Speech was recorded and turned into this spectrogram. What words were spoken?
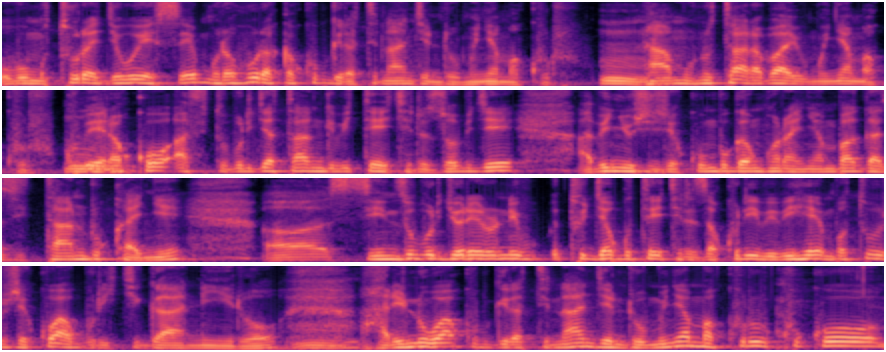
ubu umuturage wese murahura akakubwira ati nanjye ndi umunyamakuru. Nta muntu utarabaye umunyamakuru. Kubera ko afite uburyo atanga ibitekerezo bye abinyujije ku mbuga nkoranyambaga zitandukanye sinzi uburyo rero tujya gutekereza kuri ibi bihembo tuje kwagura ikiganiro. Hari n'uwakubwira ati nanjye ndi umunyamakuru kuko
